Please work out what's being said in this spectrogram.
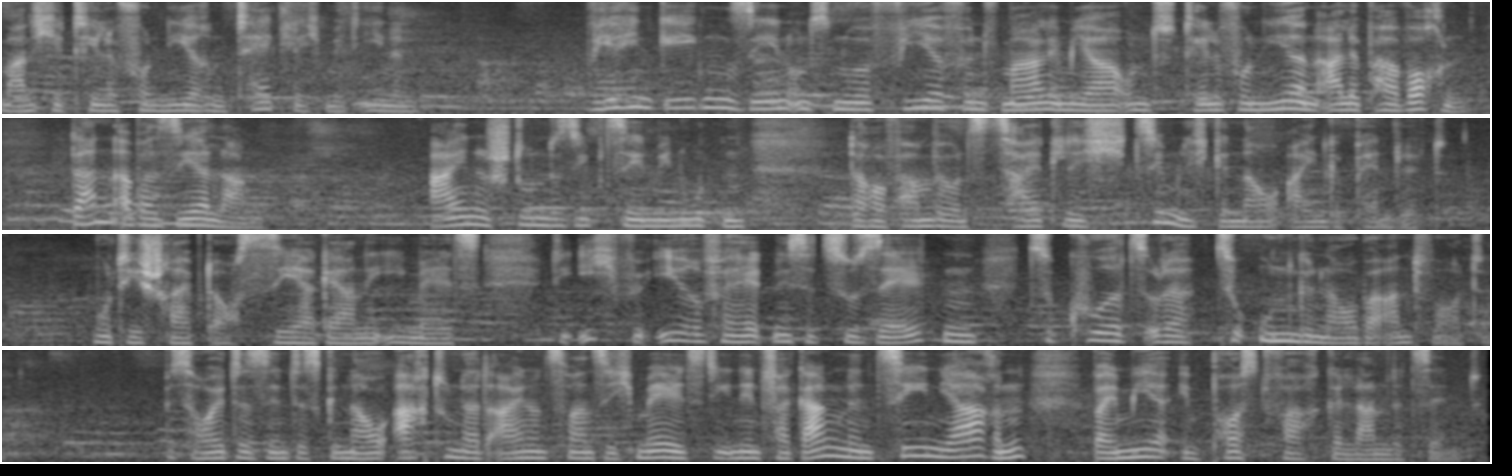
Manche telefonieren täglich mit ihnen. Wir hingegen sehen uns nur vier, fünf Mal im Jahr und telefonieren alle paar Wochen. Dann aber sehr lang. Eine Stunde 17 Minuten. Darauf haben wir uns zeitlich ziemlich genau eingependelt. Mutti schreibt auch sehr gerne E-Mails, die ich für ihre Verhältnisse zu selten, zu kurz oder zu ungenau beantworte. Bis heute sind es genau 821 Mails, die in den vergangenen zehn Jahren bei mir im Postfach gelandet sind.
